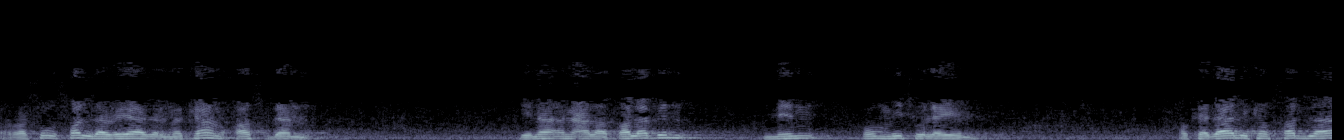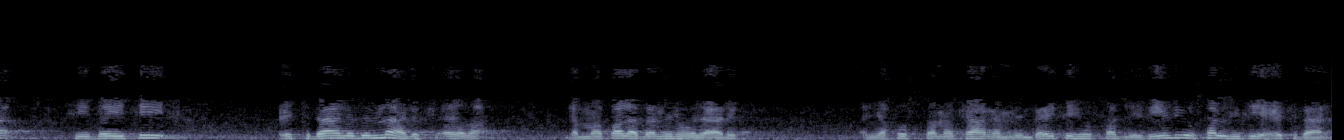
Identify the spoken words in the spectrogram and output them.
الرسول صلى في هذا المكان قصدا. بناء على طلب من أم سليم. وكذلك صلى في بيت عتبان بن مالك أيضا لما طلب منه ذلك أن يخص مكانا من بيته يصلي فيه ليصلي فيه عتبان.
